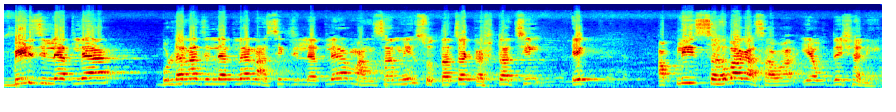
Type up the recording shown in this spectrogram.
बीड जिल्ह्यातल्या बुलढाणा जिल्ह्यातल्या नाशिक जिल्ह्यातल्या माणसांनी स्वतःच्या कष्टाची एक आपली सहभाग असावा या उद्देशाने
